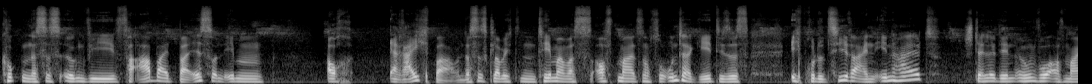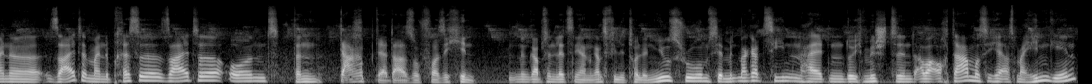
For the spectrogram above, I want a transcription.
gucken, dass es irgendwie verarbeitbar ist und eben auch erreichbar. Und das ist, glaube ich, ein Thema, was oftmals noch so untergeht. Dieses, ich produziere einen Inhalt, stelle den irgendwo auf meine Seite, meine Presseseite und dann darbt der da so vor sich hin. Dann gab es in den letzten Jahren ganz viele tolle Newsrooms, die mit Magazininhalten durchmischt sind. Aber auch da muss ich ja erstmal hingehen.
